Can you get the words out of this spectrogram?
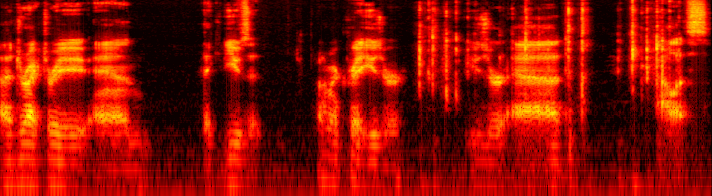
a directory and they could use it. But I'm going to create user, user add Alice.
